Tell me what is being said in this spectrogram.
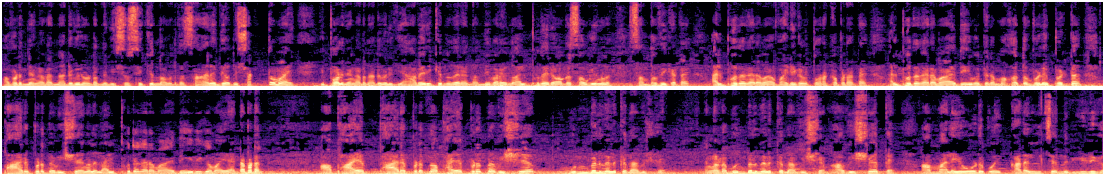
അവിടെ ഞങ്ങളുടെ നടുവിലുണ്ടെന്ന് വിശ്വസിക്കുന്നു. അവിടുത്തെ സാന്നിധ്യം അത് ശക്തമായി ഇപ്പോൾ ഞങ്ങളുടെ നടുവിൽ വ്യാപരിക്കുന്നതിനെ നന്ദി പറയുന്നു. അത്ഭുത രോഗസൗഖ്യങ്ങൾ സംഭവിക്കട്ടെ. അത്ഭുതകരമായ വഴികൾ തുറക്കപ്പെടട്ടെ. അത്ഭുതകരമായ ദൈവത്തിന്റെ മഹത്വം വെളിപ്പെട്ട് ഭാരപ്പെടുന്ന വിഷയങ്ങളിൽ അത്ഭുതകരമായ ദൈവികമായ ഇടപെടൽ. ആ ഭയ ഭാരപ്പെടുന്ന ഭയപ്പെടുന്ന വിഷയം മുൻപിൽ നിൽക്കുന്ന വിഷയം. ഞങ്ങളുടെ മുൻപിൽ നിൽക്കുന്ന വിഷയം ആ വിഷയത്തെ ആ മലയോട് പോയി കടലിൽ ചെന്ന് വീഴുക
